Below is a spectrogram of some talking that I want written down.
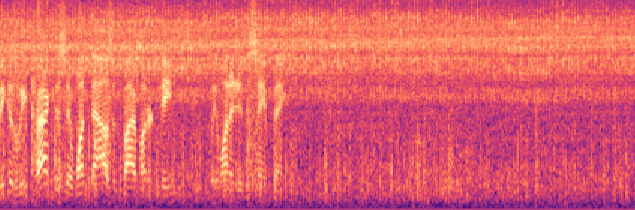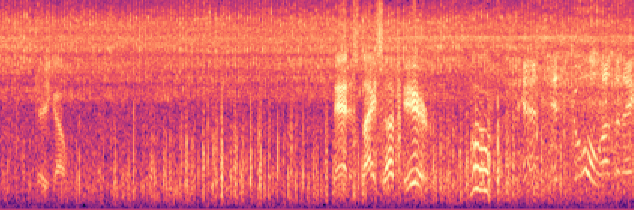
Because we practice at 1,500 feet, we want to do the same thing. There you go. Man, it's nice up here. Woo. Yeah, it's cool out today.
